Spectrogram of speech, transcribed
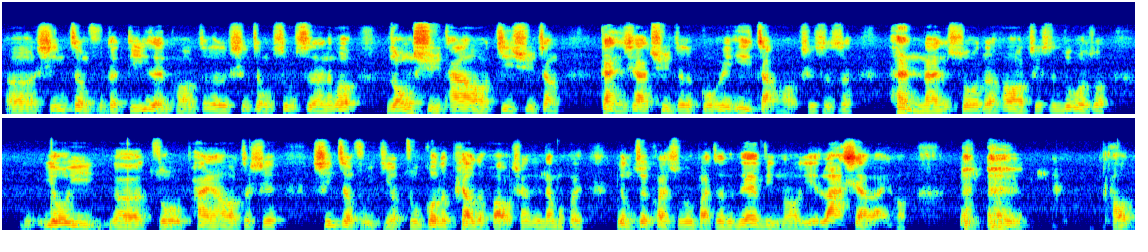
呃新政府的敌人哦，这个新政府是不是能够容许他哦继续这样干下去？这个国会议长哦其实是很难说的哈，其实如果说。右翼呃左派哈这些新政府已经有足够的票的话，我相信他们会用最快速度把这个 Levin 哦也拉下来哈。好，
